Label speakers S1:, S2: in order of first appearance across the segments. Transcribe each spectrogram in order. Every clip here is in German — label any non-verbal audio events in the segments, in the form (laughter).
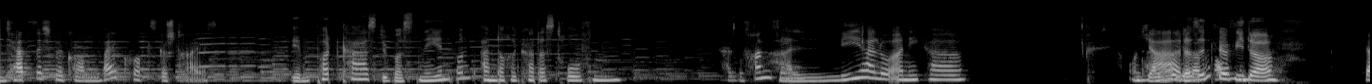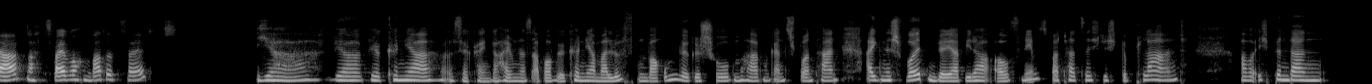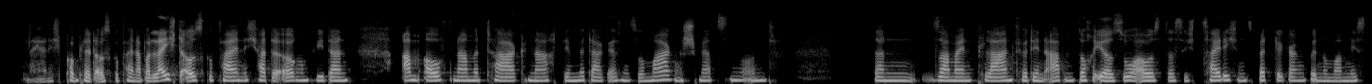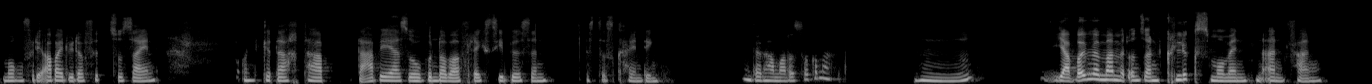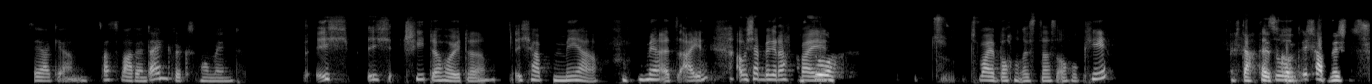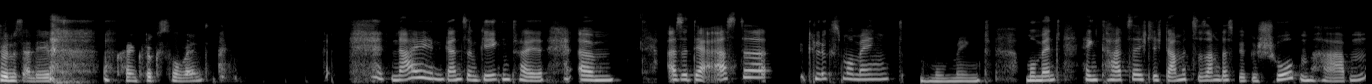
S1: und herzlich willkommen bei Kurzgestreift,
S2: dem Podcast übers Nähen und andere Katastrophen.
S1: Hallo Franzi.
S2: Halli, hallo Annika.
S1: Und
S2: ja,
S1: hallo,
S2: da sind wir wieder.
S1: Ja, nach zwei Wochen Wartezeit.
S2: Ja, wir, wir können ja, das ist ja kein Geheimnis, aber wir können ja mal lüften, warum wir geschoben haben, ganz spontan. Eigentlich wollten wir ja wieder aufnehmen, es war tatsächlich geplant, aber ich bin dann, naja, nicht komplett ausgefallen, aber leicht ausgefallen. Ich hatte irgendwie dann am Aufnahmetag nach dem Mittagessen so Magenschmerzen und dann sah mein Plan für den Abend doch eher so aus, dass ich zeitig ins Bett gegangen bin, um am nächsten Morgen für die Arbeit wieder fit zu sein und gedacht habe, da wir ja so wunderbar flexibel sind, ist das kein Ding.
S1: Und dann haben wir das so gemacht.
S2: Hm. Ja, wollen wir mal mit unseren Glücksmomenten anfangen?
S1: Sehr gern. Was war denn dein Glücksmoment?
S2: Ich, ich cheate heute. Ich habe mehr, (laughs) mehr als ein. Aber ich habe mir gedacht,
S1: Ach
S2: bei
S1: so,
S2: zwei Wochen ist das auch okay.
S1: ich dachte, jetzt
S2: Also-
S1: kommt, ich habe nichts Schönes erlebt. Kein Glücksmoment. (laughs)
S2: Nein, ganz im Gegenteil. Ähm, also der erste Glücksmoment, Moment, Moment hängt tatsächlich damit zusammen, dass wir geschoben haben,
